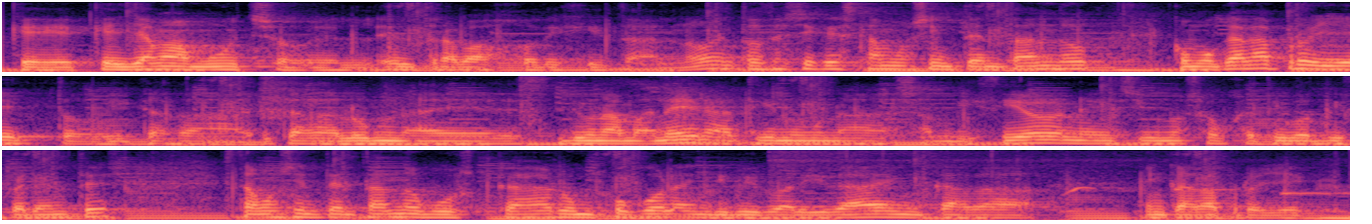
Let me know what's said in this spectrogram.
que, llama mucho el, trabajo digital. ¿no? Entonces sí que estamos intentando, como cada proyecto y cada, cada alumna es de una manera, tiene unas ambiciones y unos objetivos diferentes, estamos intentando buscar un poco la individualidad en cada, en cada proyecto.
